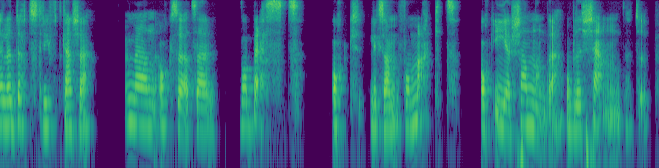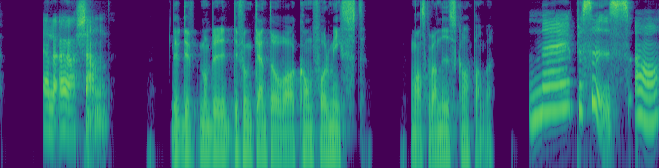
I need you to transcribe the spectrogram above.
Eller dödsdrift kanske. Men också att så här, vara bäst och liksom få makt och erkännande och bli känd, typ. Eller ökänd. Det, det, man blir, det funkar inte att vara konformist om man ska vara nyskapande. Nej, precis. Ja.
